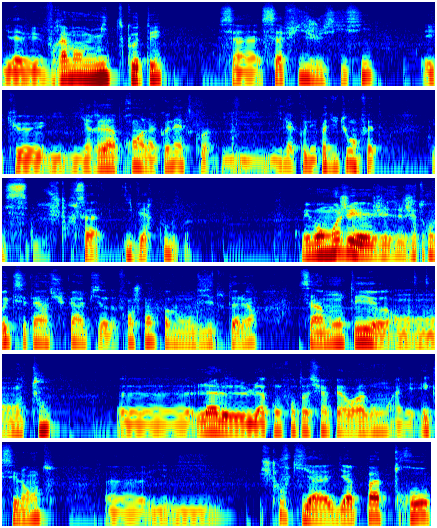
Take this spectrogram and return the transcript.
il avait vraiment mis de côté sa, fille jusqu'ici et que il, réapprend à la connaître quoi. Il, il, la connaît pas du tout en fait. Et je trouve ça hyper cool quoi. Mais bon, moi j'ai- trouvé que c'était un super épisode. Franchement, comme on disait tout à l'heure, ça a monté euh, en, tout. Euh, là, le- la confrontation à Père Dragon, elle est excellente. Je trouve qu'il n'y a, pas trop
